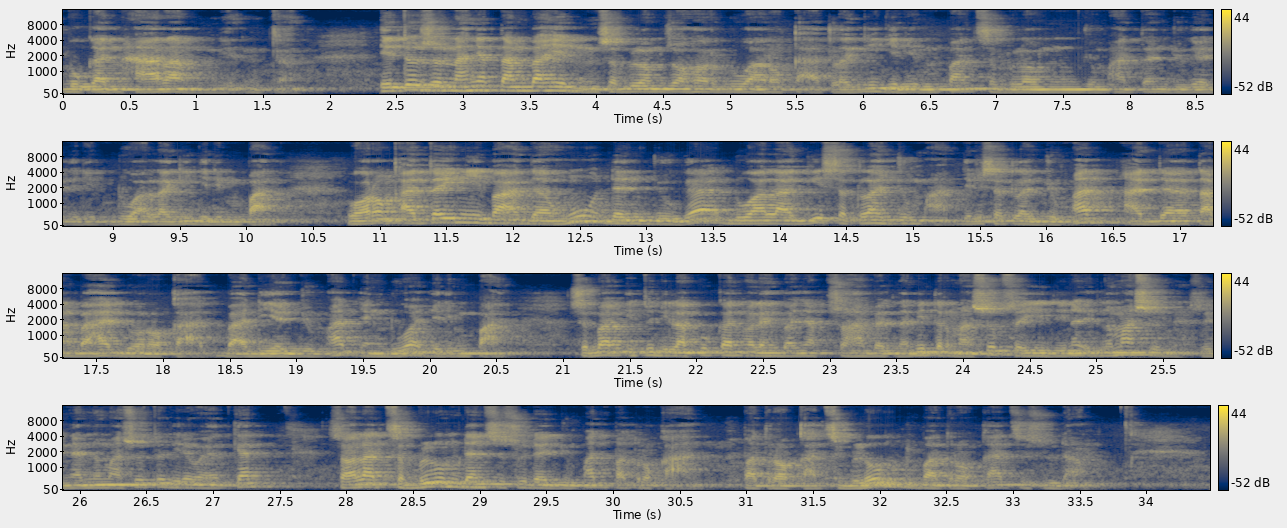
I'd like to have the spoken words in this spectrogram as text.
bukan haram gitu. Itu sunnahnya tambahin sebelum zohor dua rakaat lagi jadi empat sebelum jumatan juga jadi dua lagi jadi empat ini ba'dahu dan juga dua lagi setelah Jumat. Jadi setelah Jumat ada tambahan dua rakaat. Ba'diyah Jumat yang dua jadi empat. Sebab itu dilakukan oleh banyak sahabat Nabi termasuk Sayyidina Ibnu Mas'ud. Sayyidina Ibnu Mas'ud itu diriwayatkan salat sebelum dan sesudah Jumat empat rakaat. Empat rakaat sebelum, empat rakaat sesudah.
